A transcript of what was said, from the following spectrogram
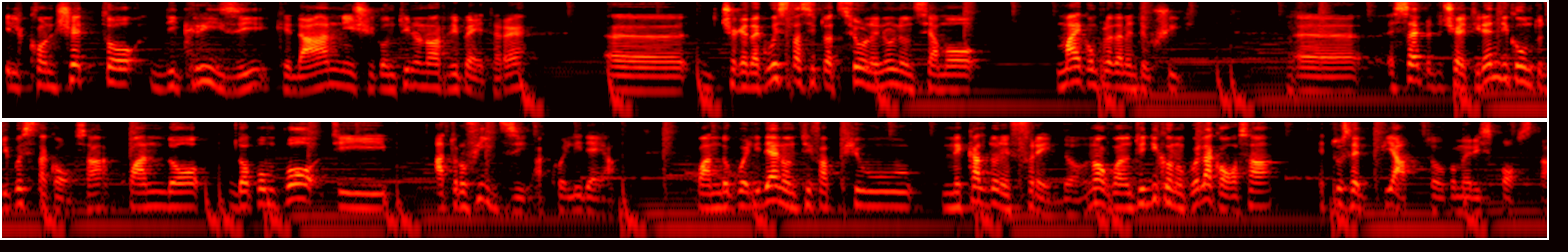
il concetto di crisi che da anni ci continuano a ripetere eh, cioè che da questa situazione noi non siamo mai completamente usciti. Eh, e sai, cioè, ti rendi conto di questa cosa quando dopo un po' ti atrofizzi a quell'idea, quando quell'idea non ti fa più né caldo né freddo, no? quando ti dicono quella cosa e tu sei piatto come risposta.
